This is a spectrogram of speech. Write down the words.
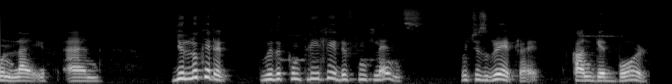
own life and you look at it with a completely different lens, which is great, right? Can't get bored.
